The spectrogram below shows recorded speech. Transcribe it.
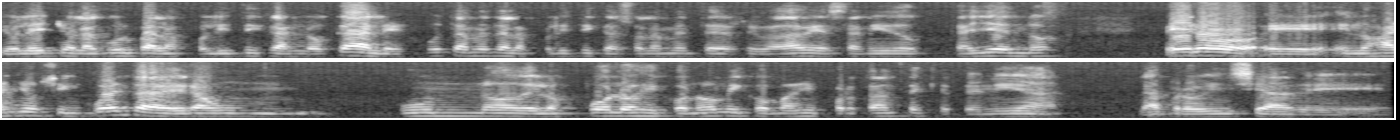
yo le echo la culpa a las políticas locales, justamente las políticas solamente de Rivadavia se han ido cayendo, pero en los años 50 era un, uno de los polos económicos más importantes que tenía la provincia de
